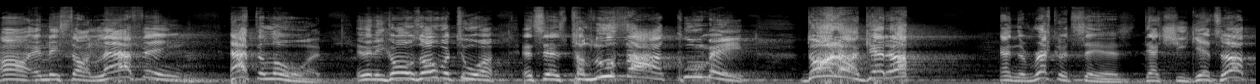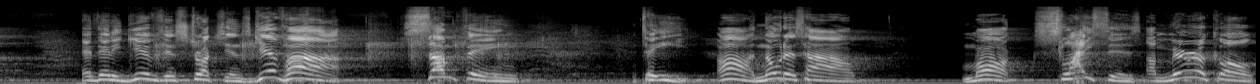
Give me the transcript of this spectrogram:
Oh, and they start laughing at the Lord. And then he goes over to her and says, Talitha cumi, daughter, get up. And the record says that she gets up and then he gives instructions give her something to eat. Ah, notice how Mark slices a miracle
